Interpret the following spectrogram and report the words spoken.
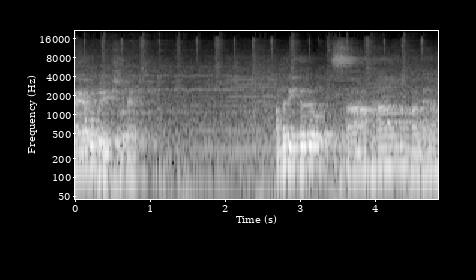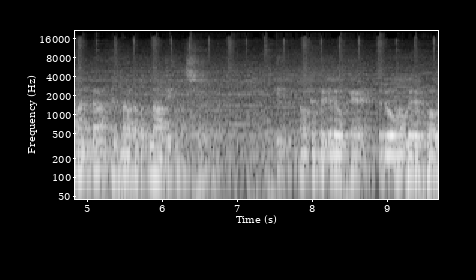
കയർ ഉപയോഗിച്ചുകൂടെ? അന്നേരം ഇതൊരു സാധാരണ മതനമല്ല എന്നാണ് നമ്മൾ ആദ്യം മനസ്സിലാക്കുന്നത്. നമുക്ക് എന്തെങ്കിലുമൊക്കെ രോഗം വരുമ്പോൾ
